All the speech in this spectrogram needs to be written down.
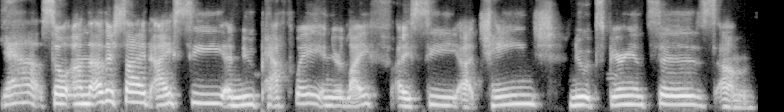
Yeah. So on the other side, I see a new pathway in your life. I see uh, change, new experiences, um,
